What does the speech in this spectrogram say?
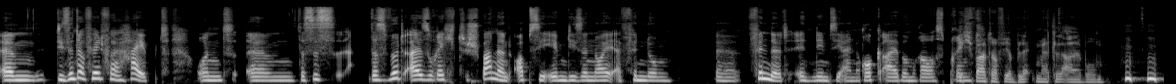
ähm, die sind auf jeden Fall hyped. Und ähm, das ist, das wird also recht spannend, ob sie eben diese Neuerfindung äh, findet, indem sie ein Rockalbum rausbringt. Ich warte auf ihr Black Metal Album.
